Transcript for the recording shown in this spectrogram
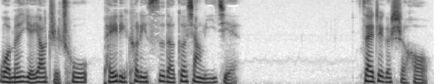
我们也要指出培里克利斯的各项理解。在这个时候，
